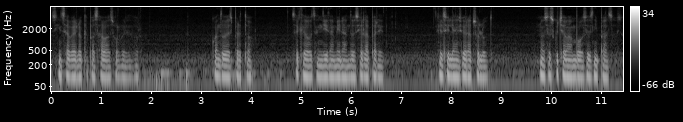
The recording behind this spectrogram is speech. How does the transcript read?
sin saber lo que pasaba a su alrededor. Cuando despertó, se quedó tendida mirando hacia la pared. El silencio era absoluto. No se escuchaban voces ni pasos.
